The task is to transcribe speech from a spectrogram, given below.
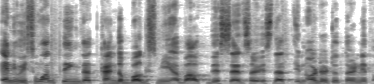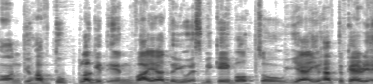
Anyways, one thing that kind of bugs me about this sensor is that in order to turn it on, you have to plug it in via the USB cable. So yeah, you have to carry a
